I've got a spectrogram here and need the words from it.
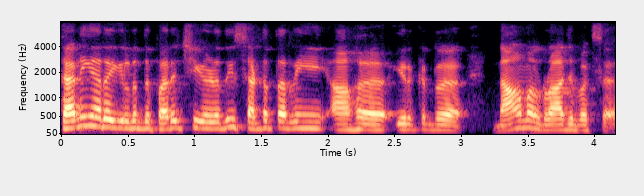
தனி அறையிலிருந்து பரீட்சை எழுதி சட்டத்தரணியாக இருக்கின்ற நாமல் ராஜபக்ச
